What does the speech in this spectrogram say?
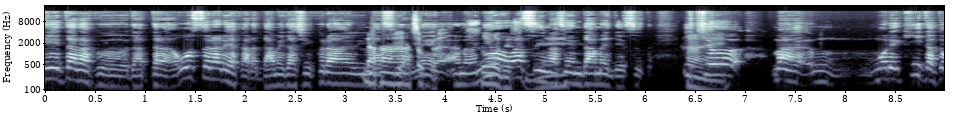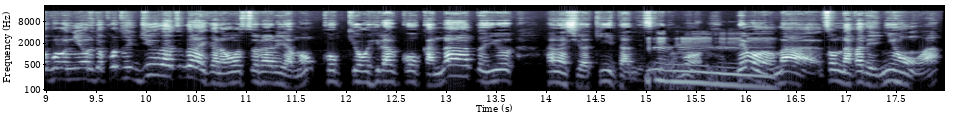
低たらくだったら、オーストラリアからダメ出し食らいますよね。あの、ね日本はすいません、ダメです。一応、まあ、うん漏れ聞いたところによると、今年10月ぐらいからオーストラリアも国境を開こうかなという話は聞いたんですけども、うんでもまあ、その中で日本は、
